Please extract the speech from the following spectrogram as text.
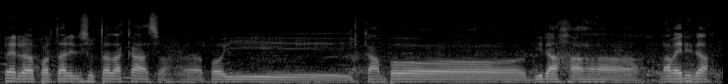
per portare il risultato a casa, uh, poi il campo dirà la verità.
